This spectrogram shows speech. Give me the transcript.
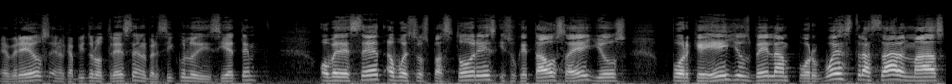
Hebreos en el capítulo 13, en el versículo 17, obedeced a vuestros pastores y sujetaos a ellos, porque ellos velan por vuestras almas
